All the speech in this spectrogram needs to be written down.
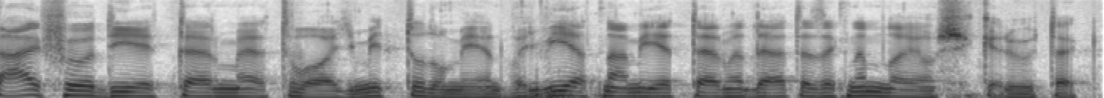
tájföldi éttermet, vagy mit tudom én, vagy vietnámi éttermet, de hát ezek nem nagyon sikerültek.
